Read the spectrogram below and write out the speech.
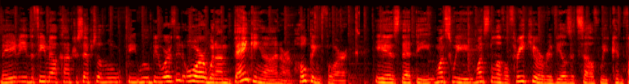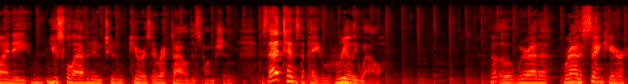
maybe the female contraceptive will be, will be worth it. Or what I'm banking on, or I'm hoping for, is that the once we once the level three cure reveals itself, we can find a useful avenue to cures erectile dysfunction, because that tends to pay really well. Uh oh, we're at a we're at a sync here.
